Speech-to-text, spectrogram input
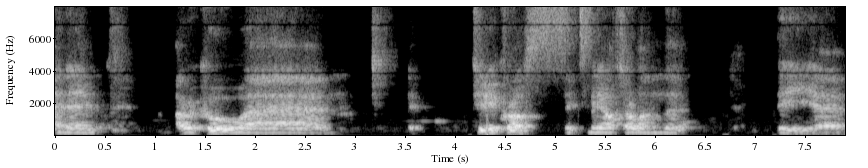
and then I recall. Um, Julia Cross said to me after I won the the uh,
